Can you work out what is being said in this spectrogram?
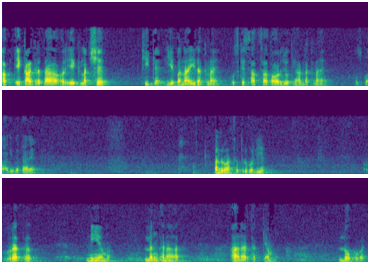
अब एकाग्रता और एक लक्ष्य, ठीक है, ये बना ही रखना है, उसके साथ साथ और जो ध्यान रखना है, उसको आगे बता रहे पंद्रवा सूत्र बोलिए। व्रत नियम लंघनात् अनर्थक्यम। लोकवत।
